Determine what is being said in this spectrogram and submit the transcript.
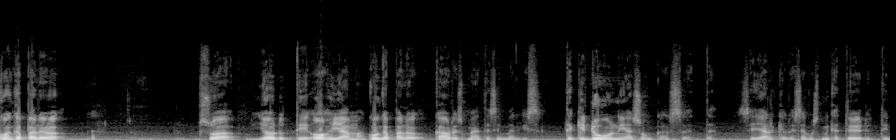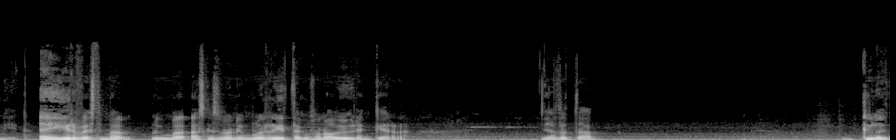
kuinka paljon sua jouduttiin ohjaamaan? Kuinka paljon Kaurismäet esimerkiksi teki duunia sun kanssa, että se jälki oli semmoista, mikä tyydytti niitä? Ei hirveästi. Mä, niin kuin mä äsken sanoin, niin mulle riittää, kun sanoo yhden kerran. Ja tota, kyllä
